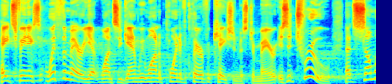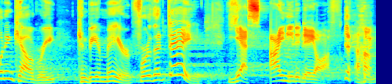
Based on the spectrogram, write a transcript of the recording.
Hates Phoenix with the mayor yet once again. We want a point of clarification, Mr. Mayor. Is it true that someone in Calgary can be a mayor for the day? Yes, I need a day off. Um,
